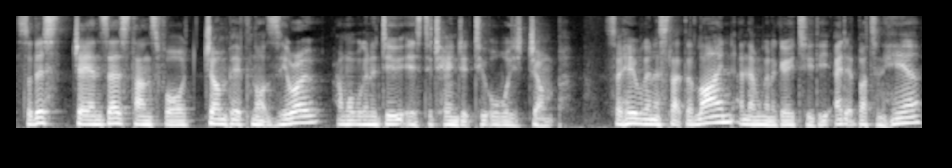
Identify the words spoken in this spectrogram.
So this JNZ stands for jump if not zero. And what we're going to do is to change it to always jump. So here we're going to select the line and then we're going to go to the edit button here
